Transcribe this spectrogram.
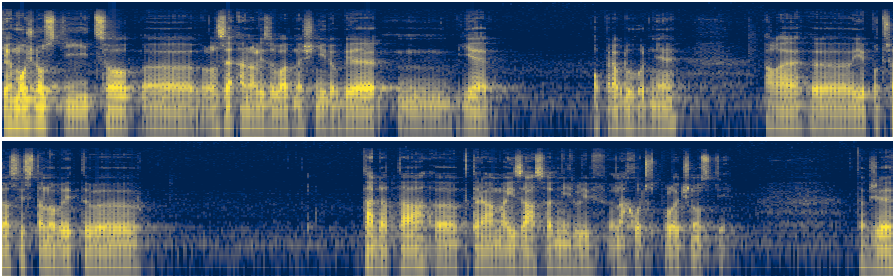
Těch možností, co eh, lze analyzovat v dnešní době, mm, je opravdu hodně, ale eh, je potřeba si stanovit eh, ta data, která mají zásadní vliv na chod společnosti. Takže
